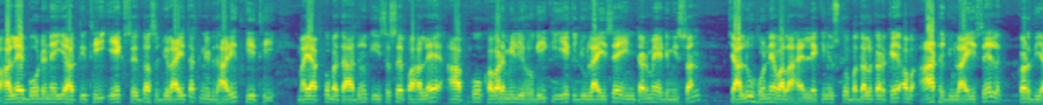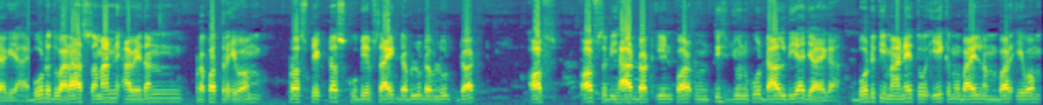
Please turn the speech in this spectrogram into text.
पहले बोर्ड ने यह तिथि 1 से 10 जुलाई तक निर्धारित की थी। मैं आपको बता दूँ कि इससे पहले आपको खबर मिली होगी कि 1 जुलाई से इंटर में एडमिशन चालू होने वाला है, लेकिन उसको बदल करके अब 8 जुलाई से कर दिया गया है। बोर्ड द्वारा सामान्य आवेदन प्रपत्र एवं प्रोस्पेक्टस को वेबसाइट www.offsbihar.in पर 29 जून को डाल दिया जाएगा। बोर्ड की माने तो एक मोबाइल नंबर एवं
